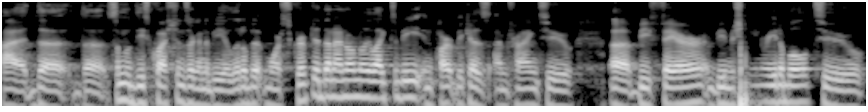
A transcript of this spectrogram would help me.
I, the, the, some of these questions are going to be a little bit more scripted than I normally like to be, in part because I'm trying to uh, be fair and be machine readable to,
